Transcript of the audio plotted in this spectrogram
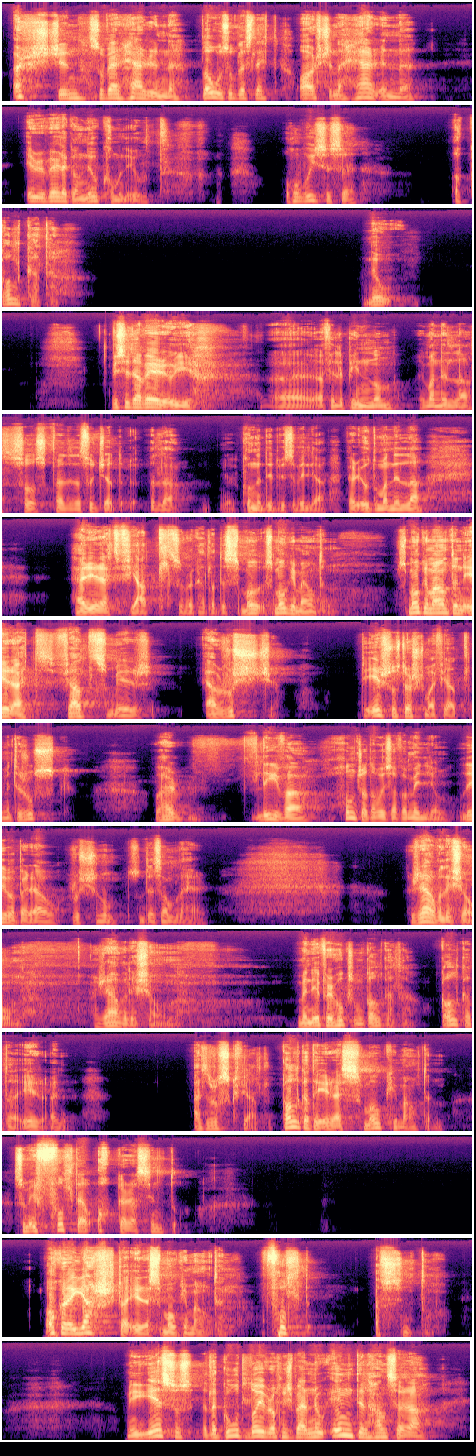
Ørsken som er her inne, blå som ble slett, og ørsken her inne, er i hverdagen nå kommet ut. Og hun viser seg av Golgata. Nå, hvis vi da var i eh uh, Filippinon i Manila så för det så jag eller kunde det visst vilja för ut i Manila här är ett fjäll som vi kallar det Smoky Mountain. Smoky Mountain är ett fjäll som är av rusk. Det är så störst som ett fjäll men till rusk. Och här liva hundratals av familjen, liva bara av rusken som det samlar här. Revolution. Revolution. Men jeg får huske om Golgata. Golgata er en et ruskfjall. Golgata er en smoky mountain som er fullt av okkara syndom. Okkara hjärsta er en smoky mountain fullt av syndom. Men Jesus, eller god løyver okkar ikke bare nå inn til hans herra,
